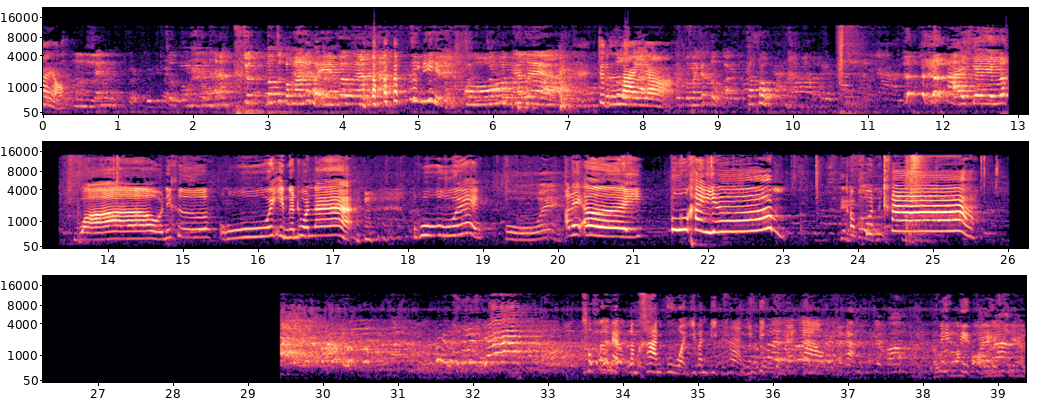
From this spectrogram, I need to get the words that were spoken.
อะไรหรอ เส้นจุดตรงนั้นนะจุดตรงจุดตรงนั้นเลยเหรอเอมตรงนั้นนะจริงดิอ๋อจุดนั้นเลยอะจุดอะไรอะ จุดตรงนั้นกระตุกอะกระตุกตายเก่งแล้วว้าวนี่คือโอ้โหอิ่มกันทั่วหน้าโอ้โหโอ้ยอะไรเอ่ยปูไข่เยิ้มขอบคุณค่ะ เขาคงแบบลำคาญกูอะอีบันดิตหานี่ติดเป็นแบ็คกราวด์เลยแล้วอะติดไป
